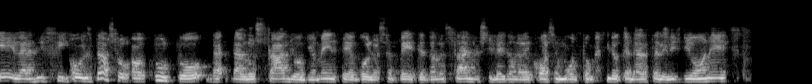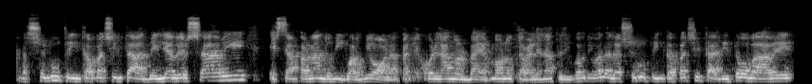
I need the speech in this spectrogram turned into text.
e la difficoltà soprattutto da, dallo stadio, ovviamente voi lo sapete, dallo stadio si vedono le cose molto meglio che dalla televisione, l'assoluta incapacità degli avversari, e stiamo parlando di Guardiola, perché quell'anno il Bayern Monaco aveva allenato di Guardiola, l'assoluta incapacità di trovare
